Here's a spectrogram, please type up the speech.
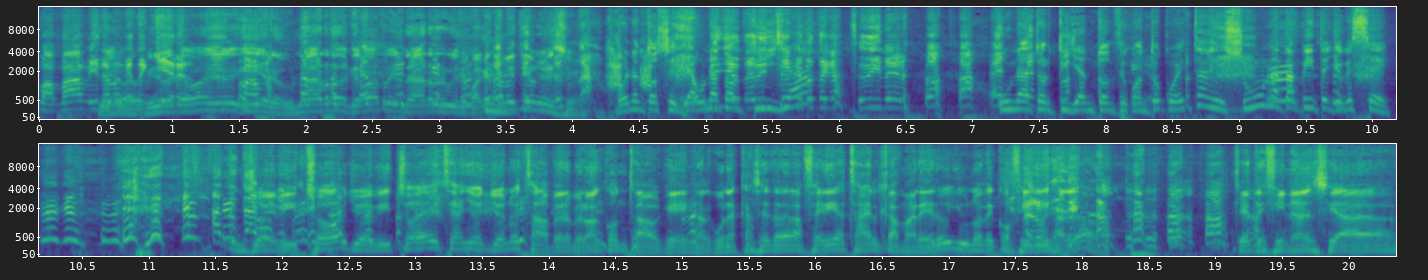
Mamá, mira lo que te quiero. va- yo quiero, Una que va a traer una. ¿Para qué te has metido en eso? Bueno, entonces ya una Yo te he dicho tortilla, que no te gastes dinero. una tortilla entonces, ¿cuánto cuesta, Jesús? Una tapita, yo qué sé. Yo he visto, yo he visto este año, yo no estaba, pero me lo han contado, que en algunas casetas de la feria está el camarero y uno de cofilis al lado. Que te financia.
